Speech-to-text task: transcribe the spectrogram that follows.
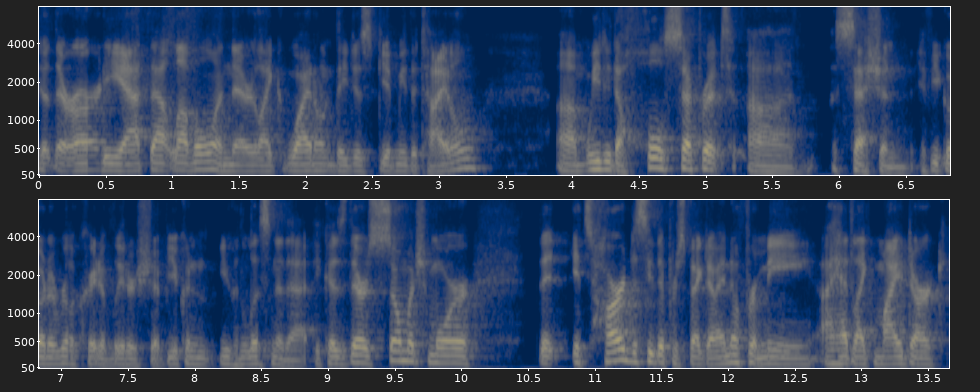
that they're already at that level and they're like, why don't they just give me the title? Um, we did a whole separate uh, session. If you go to Real Creative Leadership, you can you can listen to that because there's so much more that it's hard to see the perspective. I know for me, I had like my dark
